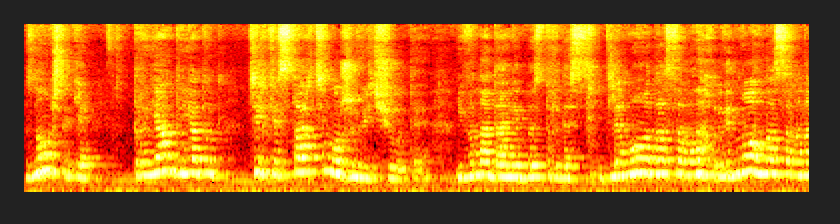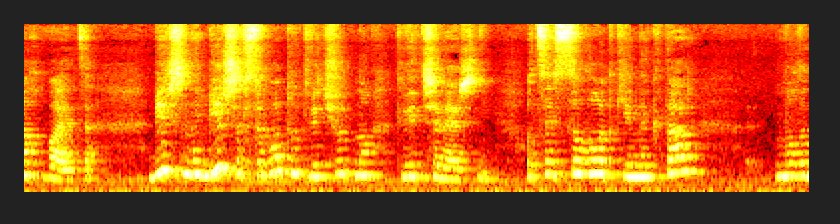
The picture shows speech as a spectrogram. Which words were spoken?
Знову ж таки, троянду я тут тільки в старті можу відчути, і вона далі без десь для мого носа вона від мого носа вона ховається. Більше найбільше всього тут відчутно квіт черешні. Оцей солодкий нектар молод...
